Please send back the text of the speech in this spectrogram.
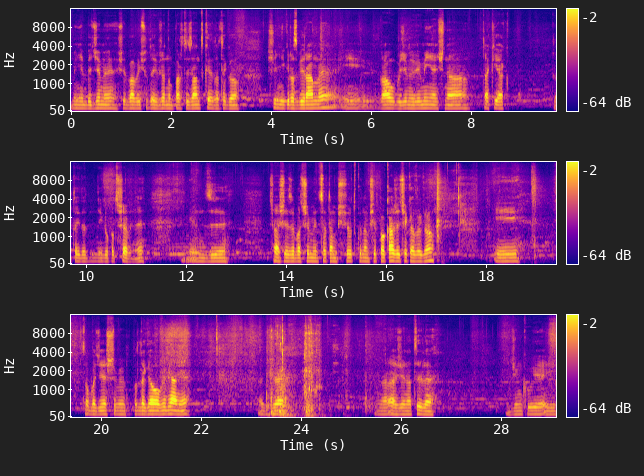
My nie będziemy się bawić tutaj w żadną partyzantkę, dlatego silnik rozbieramy i wał będziemy wymieniać na taki jak tutaj do niego potrzebny. W międzyczasie zobaczymy co tam w środku nam się pokaże ciekawego i co będzie jeszcze podlegało wymianie. Także na razie na tyle. Dziękuję i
